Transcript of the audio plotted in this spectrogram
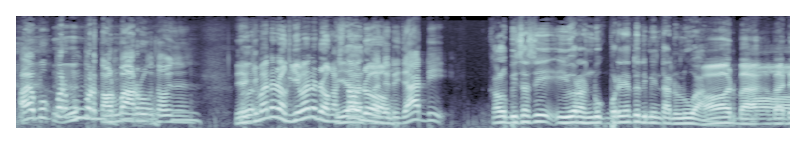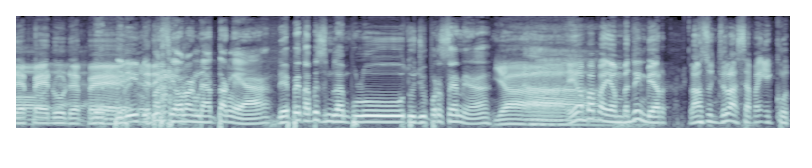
Ayo bukber bukber tahun baru tahunnya. ya gimana dong? Gimana dong? Kasih tahu Nggak dong. jadi jadi. Kalau bisa sih iuran bukbernya tuh diminta duluan. Oh, ba, ba DP dulu DP. Jadi udah pasti orang datang ya. DP tapi 97% ya. Ya, ya nggak apa-apa. Yang penting biar langsung jelas siapa yang ikut.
